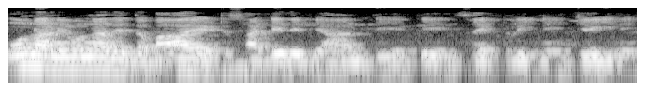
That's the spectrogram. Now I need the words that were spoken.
ਉਹਨਾਂ ਨੇ ਉਹਨਾਂ ਦੇ ਦਬਾਅ ਹੇਠ ਸਾਡੇ ਦੇ ਬਿਆਨ ਦੇ ਕੇ ਸੈਕਟਰੀ ਨੇ, ਜੇਈ ਨੇ,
